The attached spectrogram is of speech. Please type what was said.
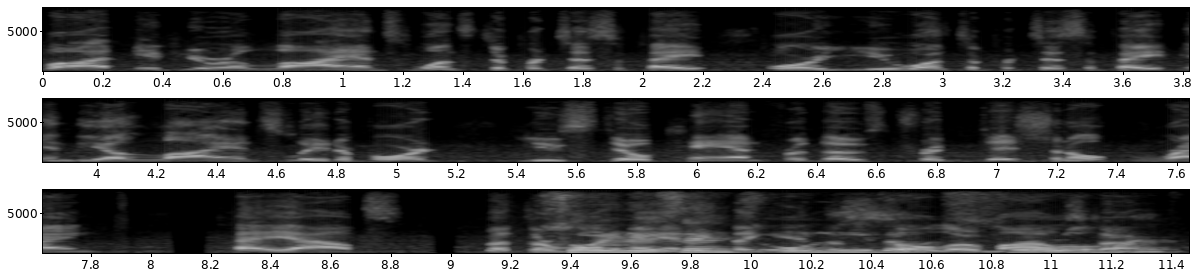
But if your alliance wants to participate or you want to participate in the alliance leaderboard, you still can for those traditional ranked payouts. But there so won't be anything in the solo, solo milestone.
